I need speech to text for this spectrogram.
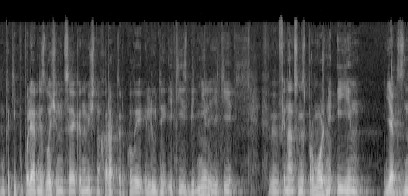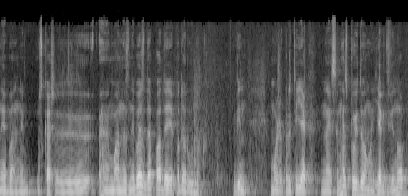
ну, такі популярні злочини це економічного характеру, коли люди, які збіднілі, які фінансово неспроможні, і їм, як з неба, не скаже е, манна з небес, да, падає подарунок. Він може прийти як на смс-повідомлення, як дзвінок,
